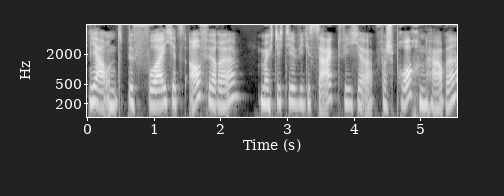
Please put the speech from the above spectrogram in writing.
Ja, und bevor ich jetzt aufhöre, möchte ich dir, wie gesagt, wie ich ja versprochen habe,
